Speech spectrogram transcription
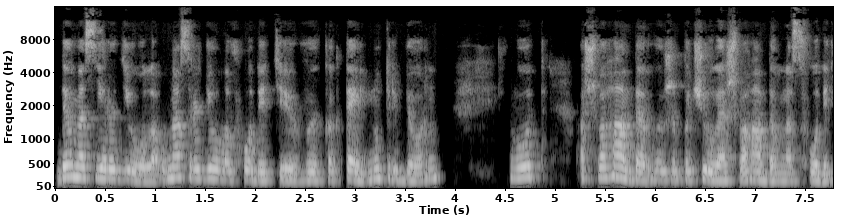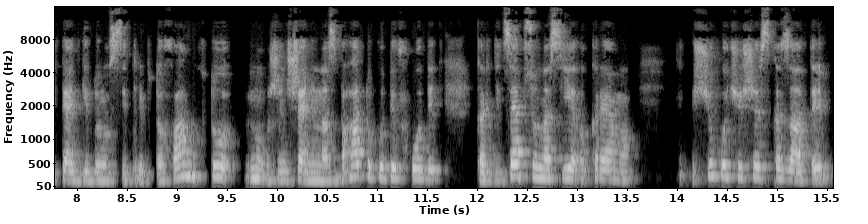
Де у нас є радіола? У нас радіола входить в коктейль Нутріберн. От. Ашваганда, ви вже почули, ашваганда у нас входить 5 гідрокситриптофан. Хто, ну, женьшень у нас багато куди входить, кардіцепс у нас є окремо. Що хочу ще сказати,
